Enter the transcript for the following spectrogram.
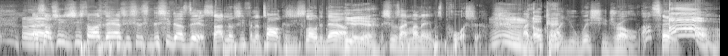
face, expect right? And so she she starts dancing. She, she, she does this. So I knew she finna talk because she slowed it down. Yeah, yeah. And she was like, my name is Portia. Mm, like the okay. car you wish you drove. I said, oh,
